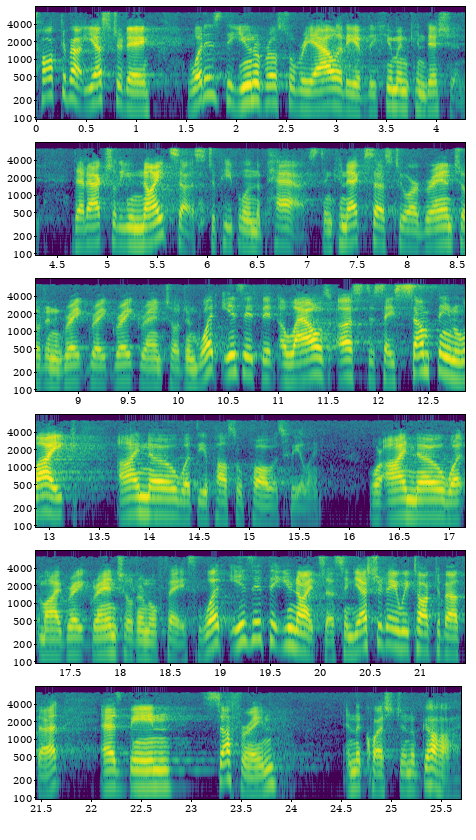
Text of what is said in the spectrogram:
talked about yesterday what is the universal reality of the human condition that actually unites us to people in the past and connects us to our grandchildren and great great great grandchildren. What is it that allows us to say something like, I know what the Apostle Paul was feeling? Or I know what my great grandchildren will face. What is it that unites us? And yesterday we talked about that as being suffering and the question of God.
